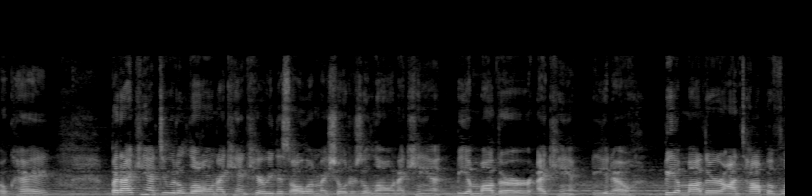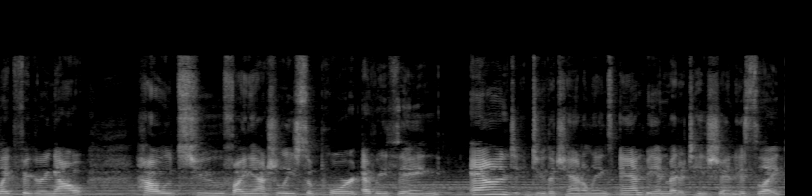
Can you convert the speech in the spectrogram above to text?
okay? But I can't do it alone. I can't carry this all on my shoulders alone. I can't be a mother. I can't, you know, be a mother on top of like figuring out how to financially support everything and do the channelings and be in meditation. It's like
